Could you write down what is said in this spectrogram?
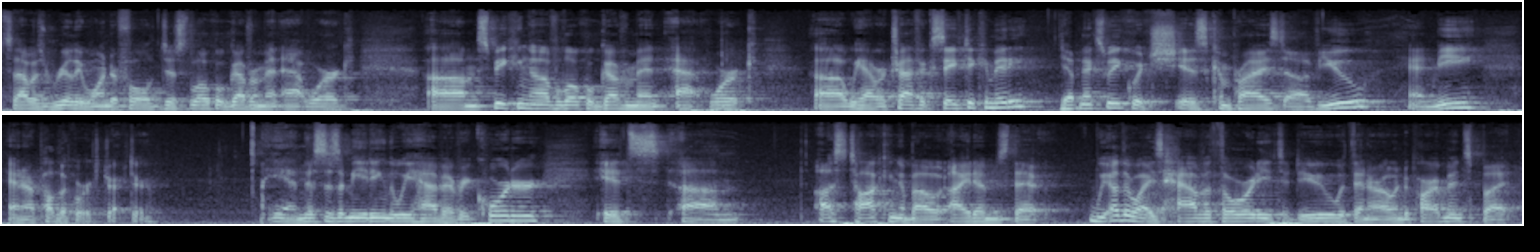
so that was really wonderful. Just local government at work. Um, speaking of local government at work, uh, we have our traffic safety committee Yep. next week, which is comprised of you and me and our public works director. And this is a meeting that we have every quarter. It's um, us talking about items that we otherwise have authority to do within our own departments, but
